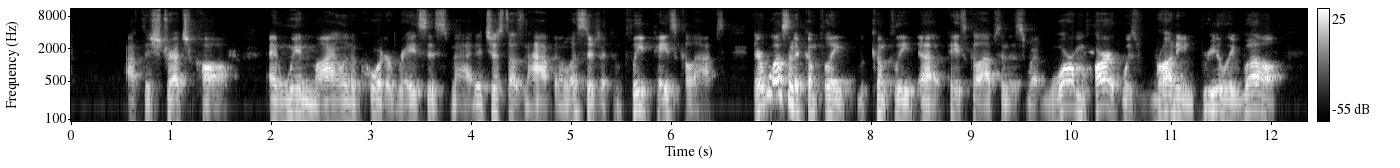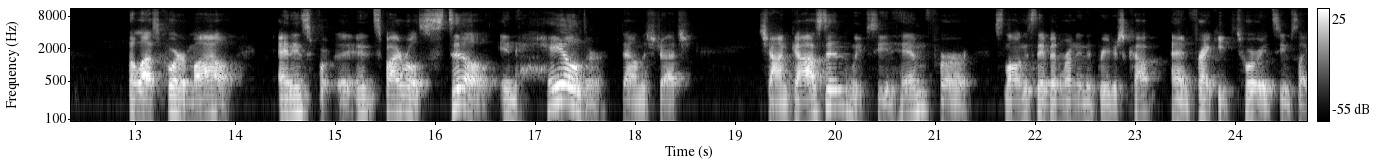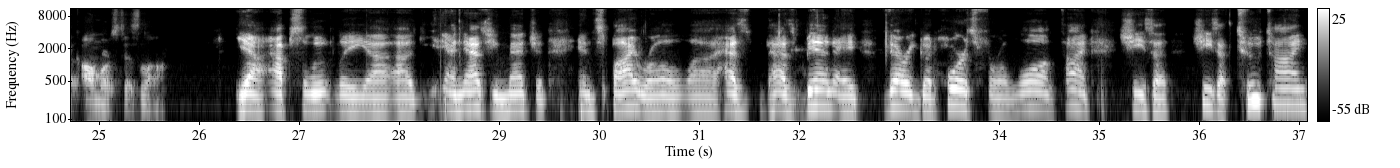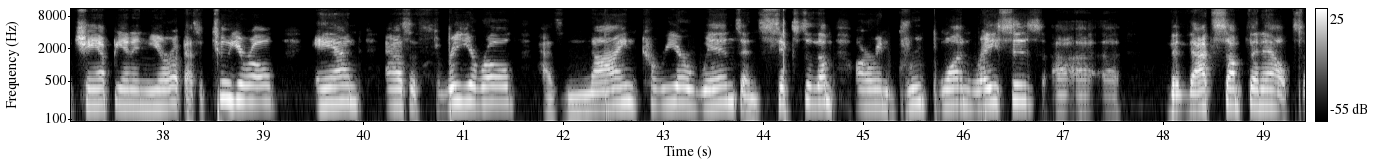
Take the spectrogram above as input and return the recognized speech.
at the stretch call and win mile and a quarter races, Matt. It just doesn't happen unless there's a complete pace collapse. There wasn't a complete complete uh, pace collapse in this one. Warm Heart was running really well the last quarter mile, and Inspiral still inhaled her down the stretch. John Gosden, we've seen him for as long as they've been running the Breeders' Cup, and Frankie Dettori, it seems like almost as long. Yeah, absolutely. Uh, uh, and as you mentioned, Inspiral uh, has has been a very good horse for a long time. She's a she's a two-time champion in Europe as a two-year-old and as a three-year-old. Has nine career wins, and six of them are in Group One races. Uh, uh, uh, that that's something else.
